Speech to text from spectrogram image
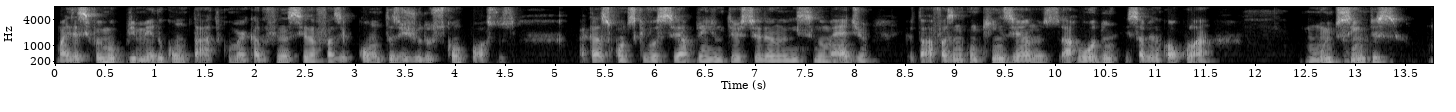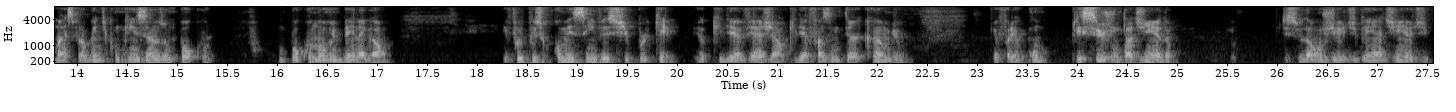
Mas esse foi meu primeiro contato com o mercado financeiro, a fazer contas de juros compostos. Aquelas contas que você aprende no terceiro ano do ensino médio, eu estava fazendo com 15 anos a rodo e sabendo calcular. Muito simples, mas para alguém com 15 anos um pouco um pouco novo e bem legal. E foi por isso que comecei a investir. Por quê? Eu queria viajar, eu queria fazer intercâmbio. Eu falei, eu preciso juntar dinheiro. Eu preciso dar um jeito de ganhar dinheiro, de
